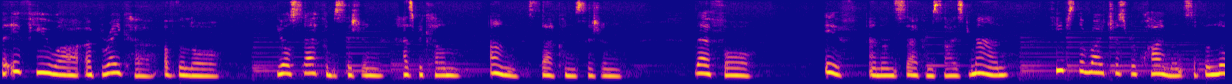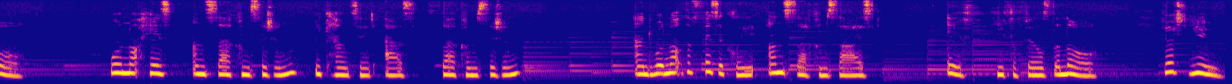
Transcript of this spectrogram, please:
But if you are a breaker of the law, your circumcision has become uncircumcision. Therefore, if an uncircumcised man keeps the righteous requirements of the law, will not his uncircumcision be counted as circumcision? And will not the physically uncircumcised, if he fulfills the law, judge you,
